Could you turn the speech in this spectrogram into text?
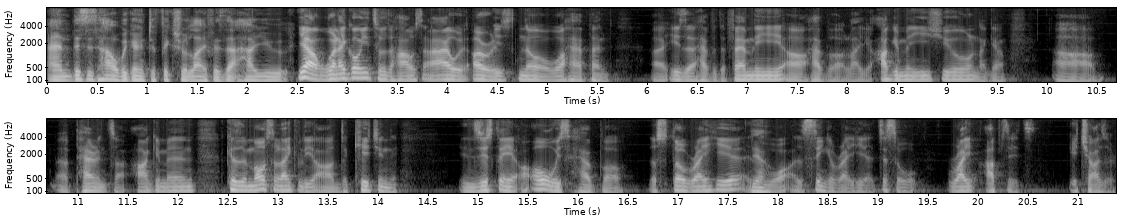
and this is how we're going to fix your life. Is that how you? Yeah, when I go into the house, I will always know what happened. Uh, either have the family or have a, like argument issue, like a, uh, a parents argument. Because most likely, uh, the kitchen in this day always have uh, the stove right here and Yeah. the, the sink right here, just uh, right opposite each other.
